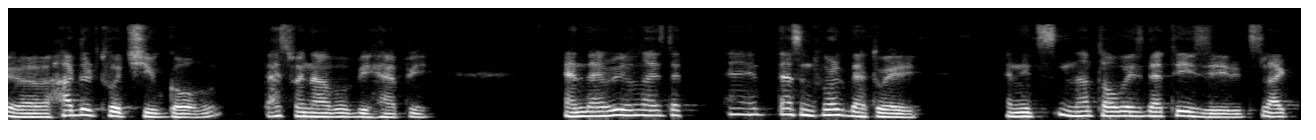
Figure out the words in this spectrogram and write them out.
a harder to achieve goal. That's when i will be happy. And i realized that eh, it doesn't work that way and it's not always that easy it's like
